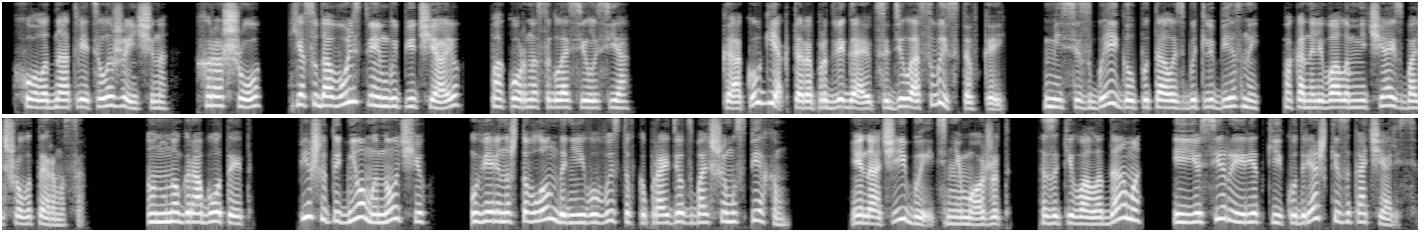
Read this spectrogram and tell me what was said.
— холодно ответила женщина. «Хорошо, я с удовольствием выпью чаю», — покорно согласилась я. «Как у Гектора продвигаются дела с выставкой?» Миссис Бейгл пыталась быть любезной, пока наливала мне чай из большого термоса. «Он много работает, пишет и днем, и ночью, Уверена, что в Лондоне его выставка пройдет с большим успехом. «Иначе и быть не может», — закивала дама, и ее серые редкие кудряшки закачались.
